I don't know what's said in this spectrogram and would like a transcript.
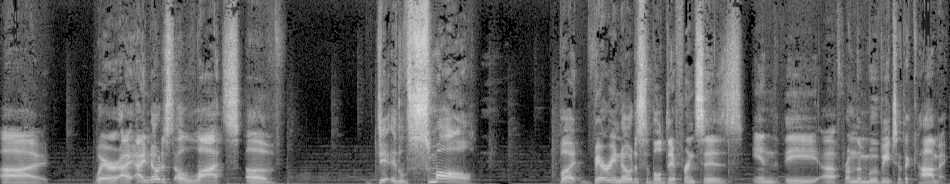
uh, where I, I noticed a lot of di- small but very noticeable differences in the uh, from the movie to the comic.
